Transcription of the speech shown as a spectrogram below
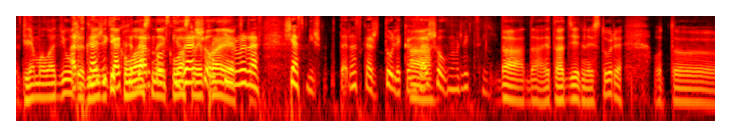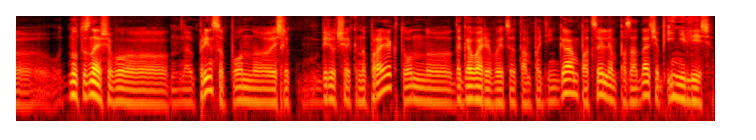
для молодежи, а для детей как классные, классные зашел проекты. первый раз. Сейчас, Миш, расскажет Толя, как а, зашел на лицей. Да, да, это отдельная история. Вот, э, ну, ты знаешь его принцип, он, э, если берет человека на проект, он э, договаривается там по деньгам, по целям, по задачам и не лезет.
